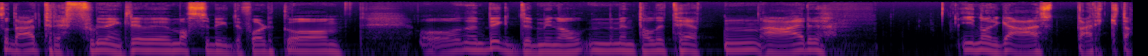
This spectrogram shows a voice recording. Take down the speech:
Så der treffer du egentlig masse bygdefolk, og, og den bygdementaliteten er i Norge er sterk, da.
